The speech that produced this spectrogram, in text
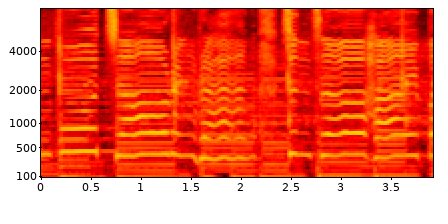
ฉันพูดจาแรงๆจนเธอหายไป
